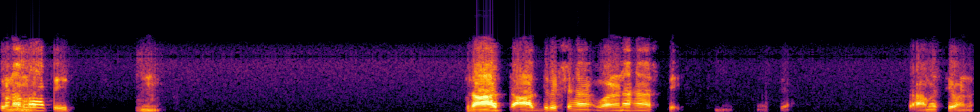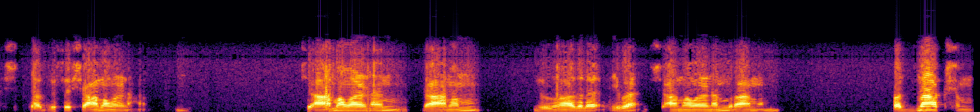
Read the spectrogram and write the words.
तृणम् अस्ति। तादृशः वर्णः अस्ति। रामस्य वर्णः तादृशः श्यामवर्णः। श्यामवर्णं रामं दुर्वादल इव श्यामवर्णं रामं पद्माक्षं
